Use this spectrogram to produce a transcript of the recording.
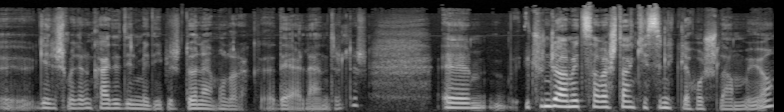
e, gelişmelerin kaydedilmediği bir dönem olarak e, değerlendirilir. E, Üçüncü Ahmet Savaş'tan kesinlikle hoşlanmıyor.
